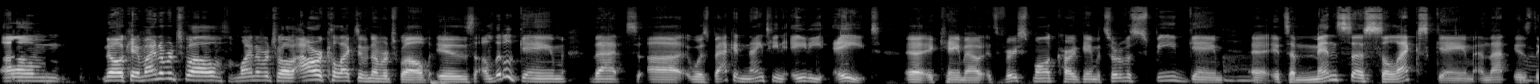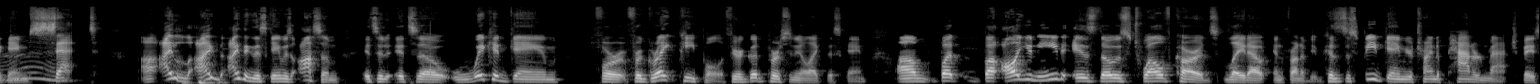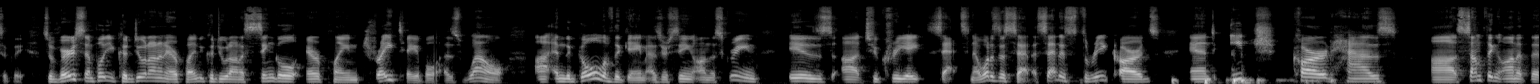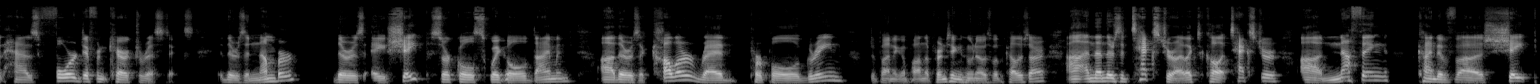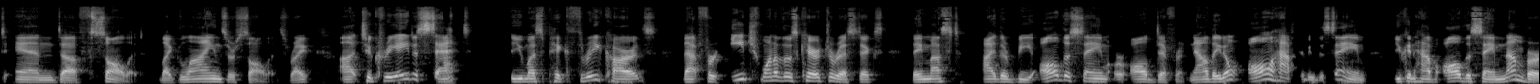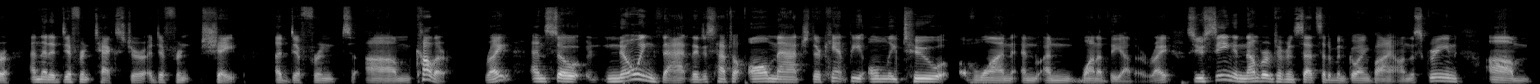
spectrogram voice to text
um, no, okay. My number twelve, my number twelve, our collective number twelve is a little game that uh, was back in 1988. Uh, it came out. It's a very small card game. It's sort of a speed game. Uh, it's a Mensa Selects game, and that is the game Ah. Set. Uh, I, I I think this game is awesome. It's a it's a wicked game for for great people. If you're a good person, you'll like this game. Um, but but all you need is those twelve cards laid out in front of you because it's a speed game. You're trying to pattern match basically. So very simple. You could do it on an airplane. You could do it on a single airplane tray table as well. Uh, and the goal of the game, as you're seeing on the screen, is uh, to create sets. Now, what is a set? A set is three cards, and each card has uh, something on it that has four different characteristics. There's a number, there is a shape, circle, squiggle, diamond. Uh, there is a color, red, purple, green, depending upon the printing. Who knows what the colors are? Uh, and then there's a texture. I like to call it texture. Uh, nothing kind of uh, shaped and uh, solid, like lines or solids, right? Uh, to create a set, you must pick three cards that for each one of those characteristics, they must either be all the same or all different. Now, they don't all have to be the same. You can have all the same number and then a different texture, a different shape, a different um, color, right? And so, knowing that, they just have to all match. There can't be only two of one and, and one of the other, right? So, you're seeing a number of different sets that have been going by on the screen. Um,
